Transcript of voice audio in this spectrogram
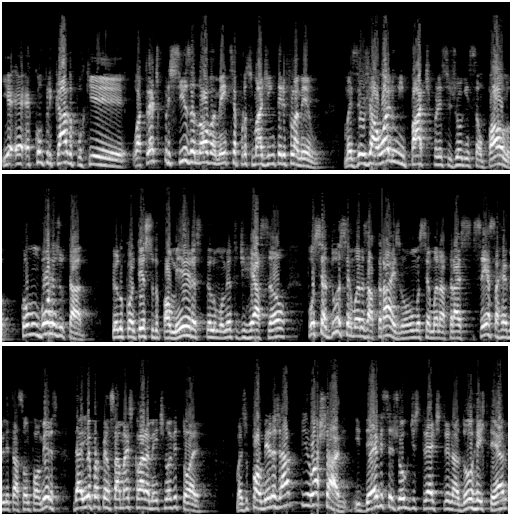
E é, é complicado porque o Atlético precisa novamente se aproximar de Inter e Flamengo. Mas eu já olho o empate para esse jogo em São Paulo como um bom resultado pelo contexto do Palmeiras, pelo momento de reação. Fosse há duas semanas atrás, ou uma semana atrás, sem essa reabilitação do Palmeiras, daria para pensar mais claramente numa vitória. Mas o Palmeiras já virou a chave e deve ser jogo de estreia de treinador, reitero.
